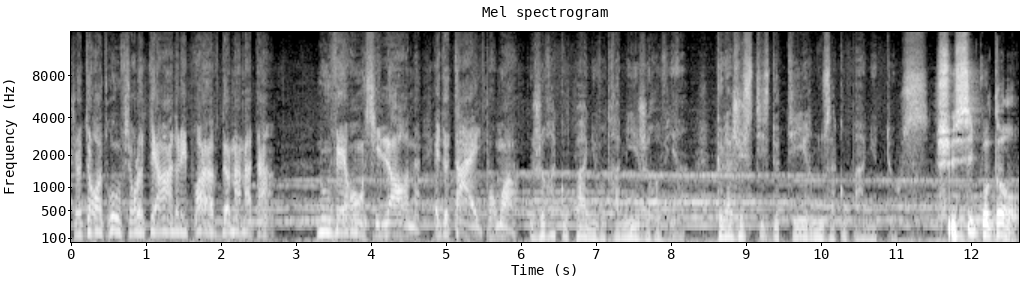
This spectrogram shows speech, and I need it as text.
Je te retrouve sur le terrain de l'épreuve demain matin. Nous verrons si l'orne est de taille pour moi. Je raccompagne votre ami et je reviens. Que la justice de Tyr nous accompagne tous. Je suis si content.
